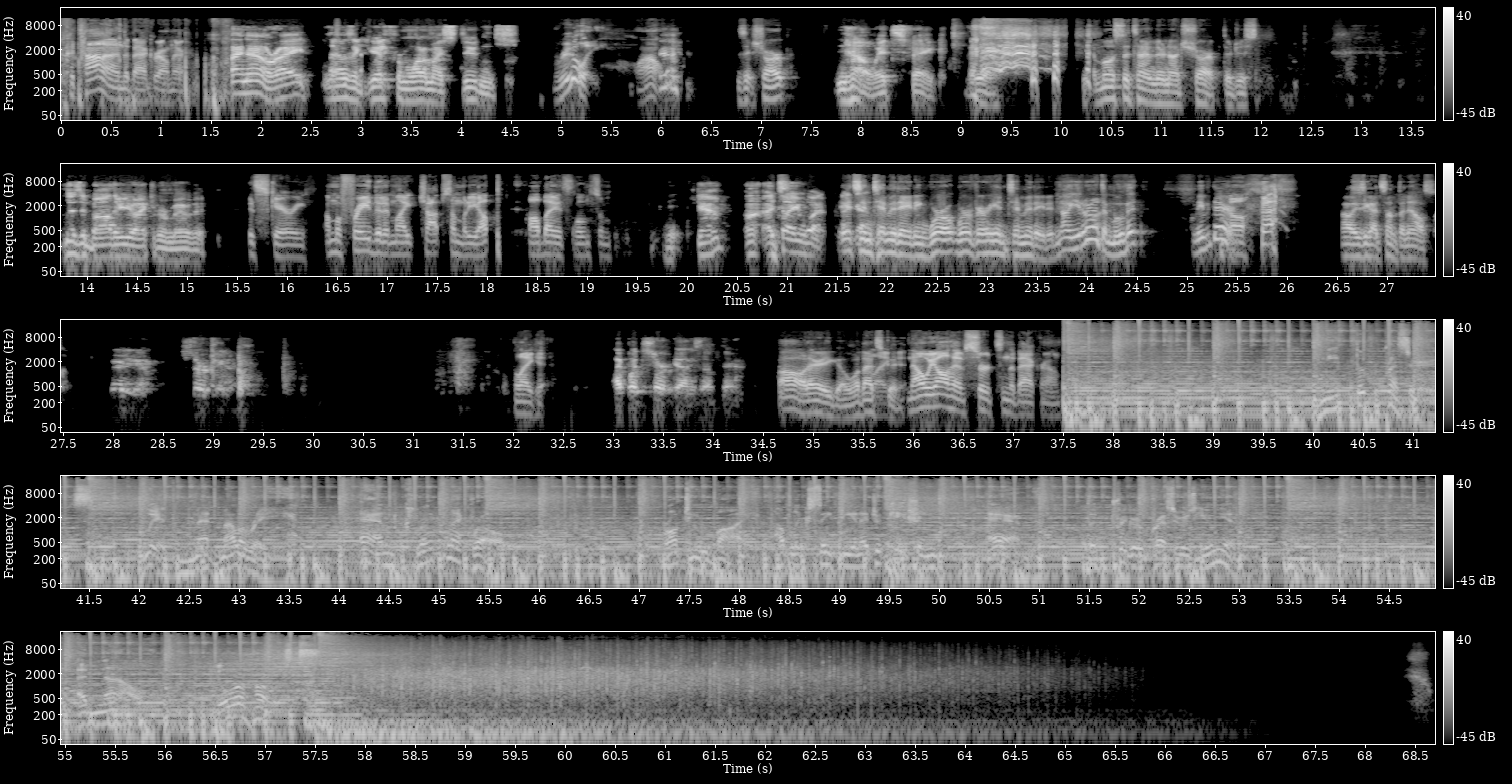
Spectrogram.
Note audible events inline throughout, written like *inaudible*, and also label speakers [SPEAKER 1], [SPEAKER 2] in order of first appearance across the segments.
[SPEAKER 1] your katana in the background there.
[SPEAKER 2] I know, right? That was a gift from one of my students.
[SPEAKER 1] Really? Wow.
[SPEAKER 2] Yeah.
[SPEAKER 3] Is it sharp?
[SPEAKER 2] No, it's fake.
[SPEAKER 3] Yeah. yeah. Most of the time, they're not sharp. They're just.
[SPEAKER 2] Does it bother you? I can remove it.
[SPEAKER 1] It's scary. I'm afraid that it might chop somebody up all by its lonesome.
[SPEAKER 2] Yeah, uh, I tell you what. I
[SPEAKER 3] It's intimidating. We're we're very intimidated. No, you don't have to move it. Leave it there.
[SPEAKER 1] No. *laughs*
[SPEAKER 3] Oh, he's got something else.
[SPEAKER 2] there you go. Searching it.
[SPEAKER 1] like it.
[SPEAKER 2] I put SIRT guns up there.
[SPEAKER 3] Oh, there you go. Well, that's
[SPEAKER 1] Like
[SPEAKER 3] good.
[SPEAKER 1] it. Now we all have SIRTs in the background.
[SPEAKER 4] Meet the Pressers with Matt Mallory and Clint Macro. Brought to you by Public Safety and Education and the Trigger Pressers Union. And now, your hosts.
